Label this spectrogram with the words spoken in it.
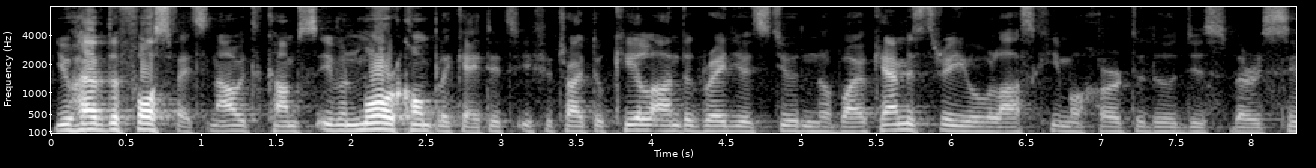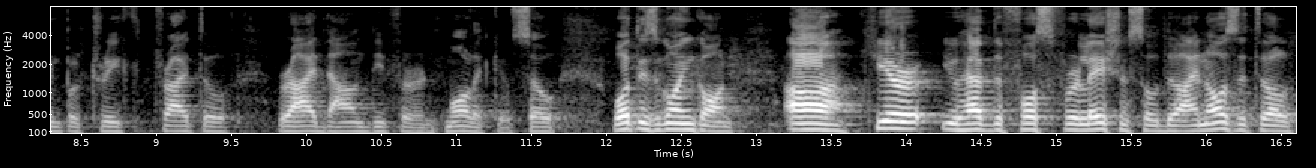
you have the phosphates. Now it becomes even more complicated. If you try to kill undergraduate student of biochemistry, you will ask him or her to do this very simple trick, try to write down different molecules. So what is going on? Uh, here you have the phosphorylation, so the inositol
